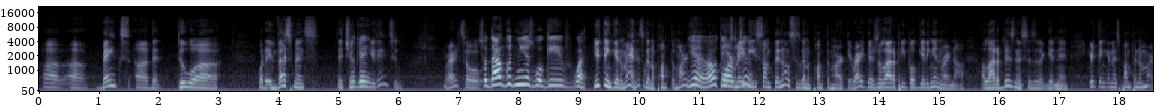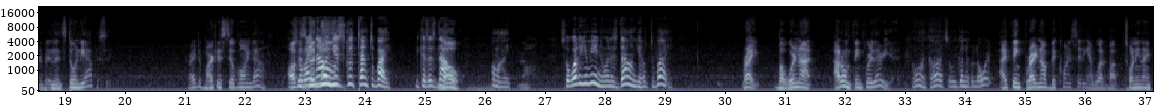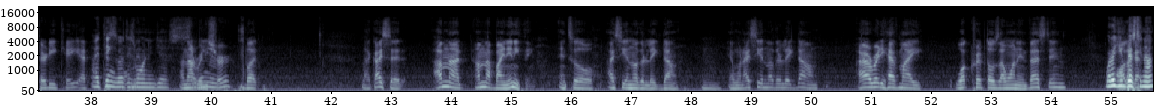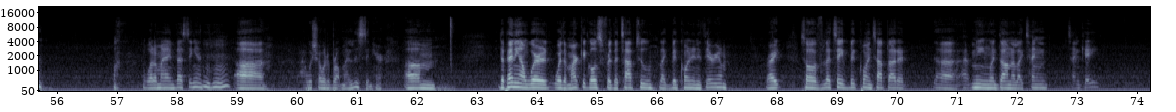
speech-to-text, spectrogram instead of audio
uh, uh, banks uh, that do uh, what investments that you So can they- get into, right? So, So that good news will give what? you're thinking, man, this is gonna pump the market, Yeah, I would think or so maybe too. something else is gonna pump the market, right? There's a lot of people getting in right now, a lot of businesses are getting in. You're thinking it's pumping the market, and it's doing the opposite, right? The market is still going down. All So this right good now news. it's good time to buy because it's down. no, Oh my. no, So what do you mean when it's down you have to buy? right? But we're not. I don't think we're there yet. Oh my God! So we're gonna go lower? I think right now Bitcoin is sitting at what about 29, 30 k at I think this it was this morning. Yes. I'm not So really sure, but like I said, I'm not I'm not buying anything until I see another leg down. Mm. And when I see another leg down, I already have my what cryptos I want to invest in. What are you All I got- investing on? What am I investing in? Mm-hmm. Uh, I wish I would have brought my list in here. Um, depending on where where the market goes for the top two, like Bitcoin and Ethereum, right? So if let's say Bitcoin topped out at, uh, I mean, went down to like 10 10k,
